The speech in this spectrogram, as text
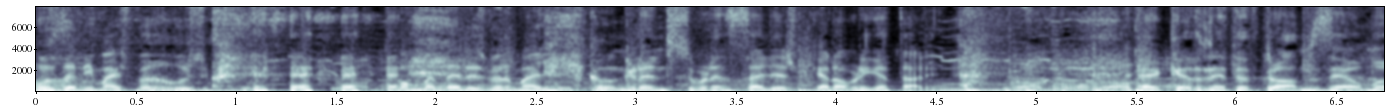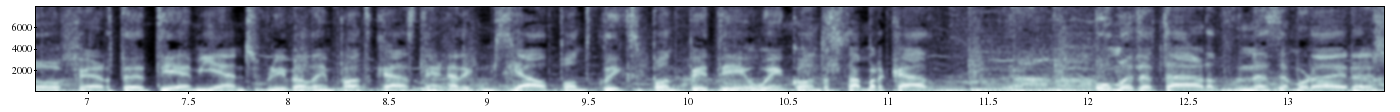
Uns animais farruscos com bandeiras vermelhas. com grandes sobrancelhas, porque era obrigatório. A caderneta de cromos é uma oferta TMN, disponível em podcast em radiocomercial.clix.pt. O encontro está marcado, uma da tarde, nas Amoreiras,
